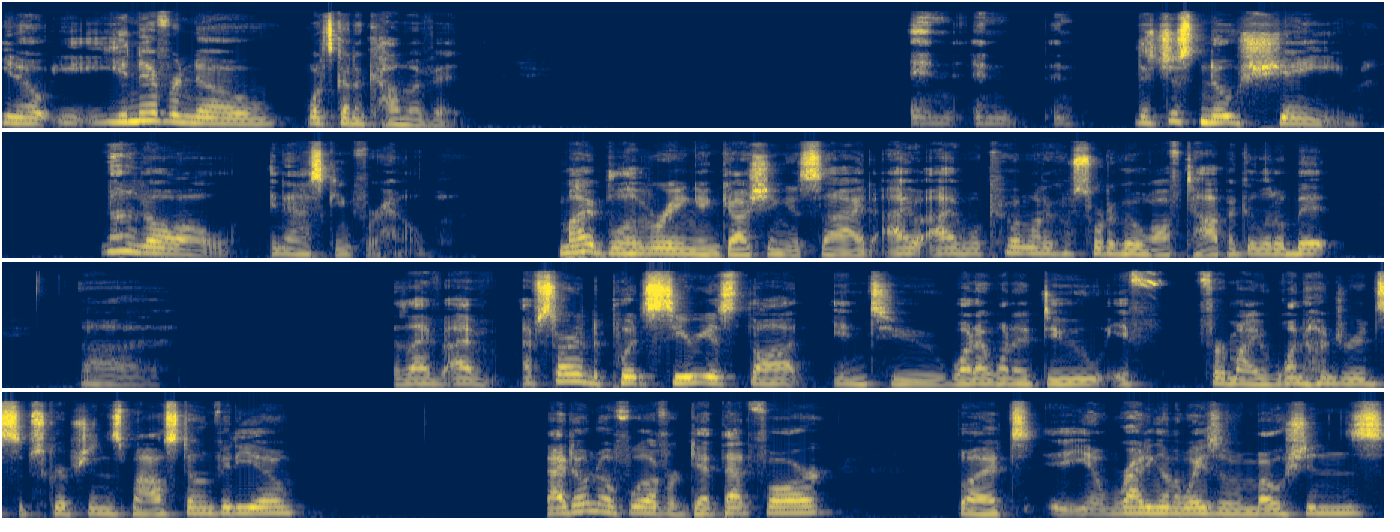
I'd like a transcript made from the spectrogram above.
You know, you never know what's going to come of it. And, and, and there's just no shame, none at all, in asking for help. My blubbering and gushing aside, I, I will want to sort of go off topic a little bit. Uh, because I've I've I've started to put serious thought into what I want to do if for my 100 subscriptions milestone video. I don't know if we'll ever get that far, but you know, riding on the waves of emotions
